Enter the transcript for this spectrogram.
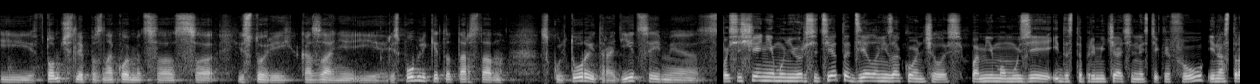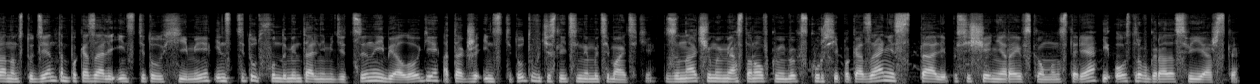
и в том числе познакомиться с историей Казани и Республики Татарстан, с культурой, традициями. Посещением университета дело не закончилось. Помимо музея и достопримечательностей КФУ, иностранным студентам показали Институт химии, Институт фундаментальной медицины и биологии, а также Институт вычислительной математики. Значимыми остановками в экскурсии по Казани стали посещение Раевского монастыря и остров града Свияжска,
